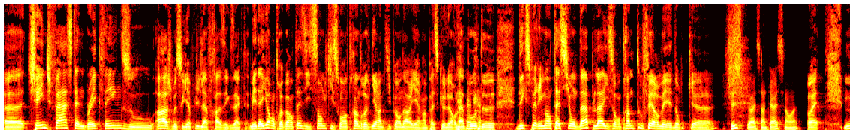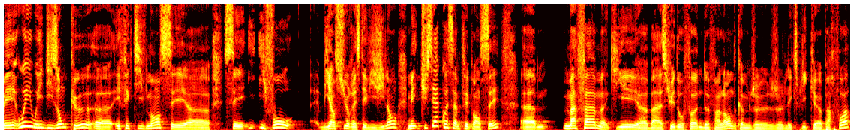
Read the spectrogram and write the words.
euh, change fast and break things ou ah, je me souviens plus de la phrase exacte. Mais d'ailleurs, entre parenthèses, il semble qu'ils soient en train de revenir un petit peu en arrière, hein, parce que leur labo de d'expérimentation d'app là, ils sont en train de tout fermer. Donc juste, ouais, c'est intéressant. Ouais. ouais. Mais oui, oui, disons que effectivement, c'est c'est il faut bien sûr rester vigilant. Mais tu sais à quoi ça me fait penser? Euh, Ma femme, qui est euh, bah, suédophone de Finlande, comme je, je l'explique euh, parfois,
